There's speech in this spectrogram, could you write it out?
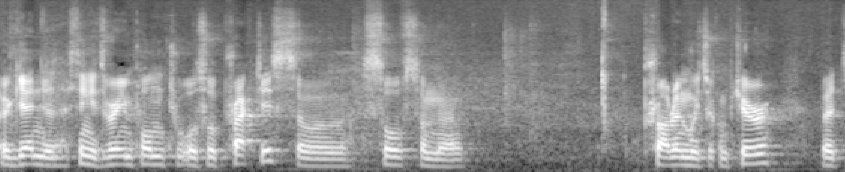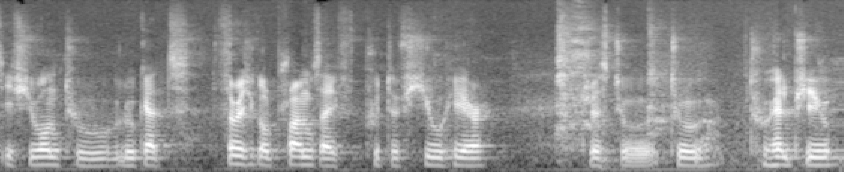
Again, I think it's very important to also practice, so solve some uh, problem with the computer. But if you want to look at theoretical problems, I've put a few here just to, to, to help you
